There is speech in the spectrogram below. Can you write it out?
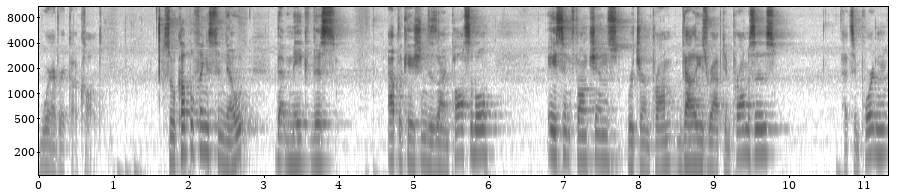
wherever it got called. So a couple things to note that make this application design possible. Async functions return values wrapped in promises. That's important.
